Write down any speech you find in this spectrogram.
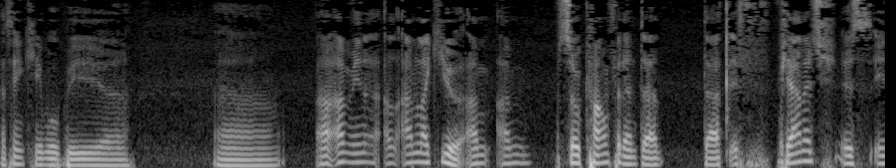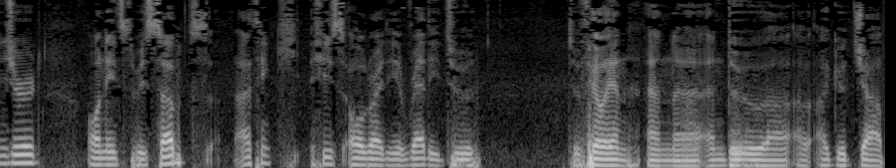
I think he will be. Uh, uh, I mean, I'm like you. I'm I'm so confident that that if Pjanic is injured or needs to be subbed, I think he's already ready to to fill in and uh, and do uh, a, a, good job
